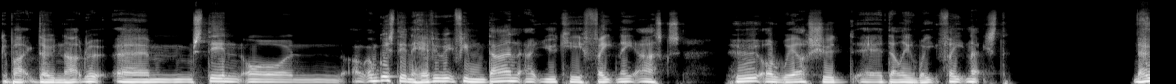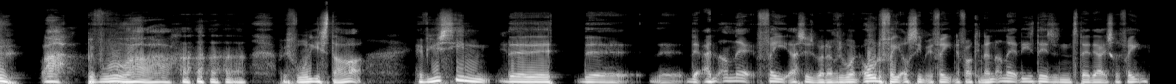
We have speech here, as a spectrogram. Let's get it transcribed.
go back down that route. Um, staying on, I'm going to stay in the heavyweight theme. Dan at UK Fight Night asks, who or where should uh, Dillian Whyte fight next? Now, ah, before ah, before you start, have you seen the the the the internet fight? This is where everyone, all the fighters seem to fight in the fucking internet these days instead of actually fighting.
